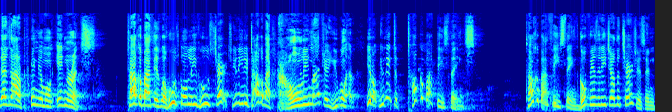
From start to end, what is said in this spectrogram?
There's not a premium on ignorance. Talk about this. Well, who's going to leave whose church? You need to talk about. I don't leave my church. You going you know, you need to talk about these things. Talk about these things. Go visit each other churches and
